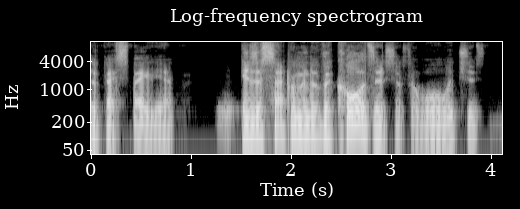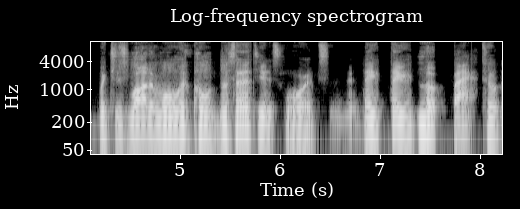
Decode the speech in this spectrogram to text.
of Westphalia is a settlement of the causes of the war, which is which is why the war was called the Thirty War. It's, they they look back to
